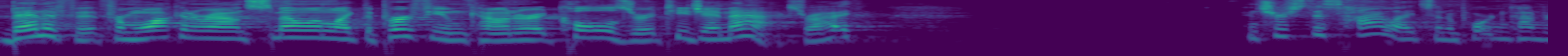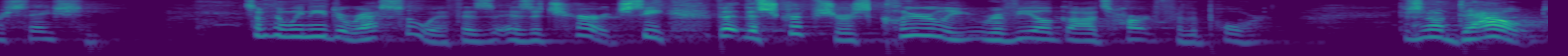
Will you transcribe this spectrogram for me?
benefit from walking around smelling like the perfume counter at Kohl's or at TJ Maxx, right? And, church, this highlights an important conversation, something we need to wrestle with as, as a church. See, the, the scriptures clearly reveal God's heart for the poor. There's no doubt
